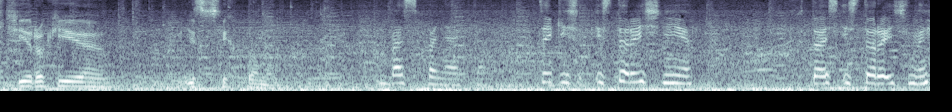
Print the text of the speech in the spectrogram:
в ті роки із всіх племен. Без поняття. Це якісь історичні, хтось історичний.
